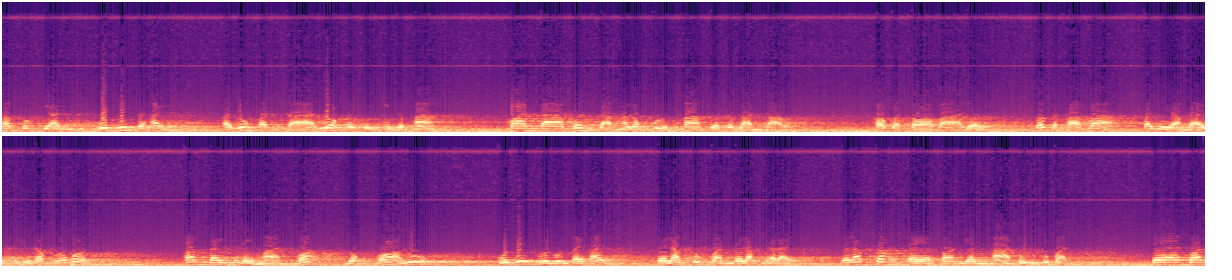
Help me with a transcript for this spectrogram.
ทำบุญยันอุทิศไปให้ อายุพรรษาล่วงไปถึงยี่สิบห้ามารดาพ้นจากนรกมืดมาเกิดกับหลานสาวเขาก็ต่อว่าเลยเขาก็ถามว่าไปอยู่อย่างไรไปอยู่นรกมืด ทำใดไม่ได้มานเพราะหลวงพ่อลูก อุทิศส่วนบุญไปให้ได้รับทุกวันได้รับเมื่อไรได้รับตั้งแต่ตอนยันห้าทุ่มทุกวัน แต่ตอน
